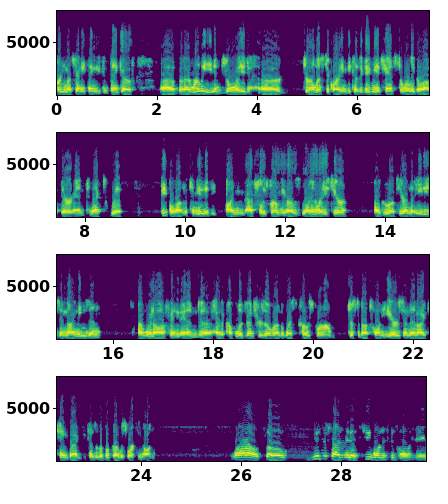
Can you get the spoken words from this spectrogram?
pretty much anything you can think of. Uh, but I really enjoyed uh, journalistic writing because it gave me a chance to really go out there and connect with people out in the community. I'm actually from here. I was born and raised here. I grew up here in the 80s and 90s, and I went off and, and uh, had a couple adventures over on the West Coast for just about 20 years, and then I came back because of the book I was working on. Wow. So you decided that you wanted to go ahead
